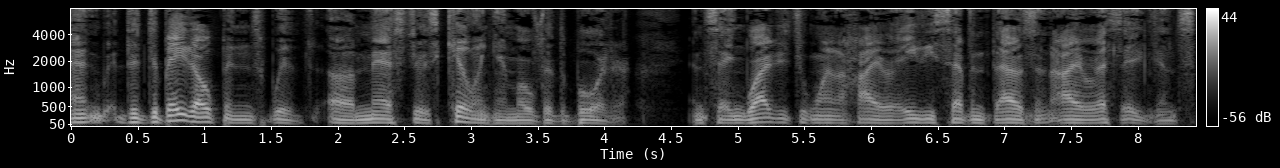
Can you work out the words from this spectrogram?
And the debate opens with uh, Masters killing him over the border and saying, "Why did you want to hire eighty-seven thousand IRS agents?"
